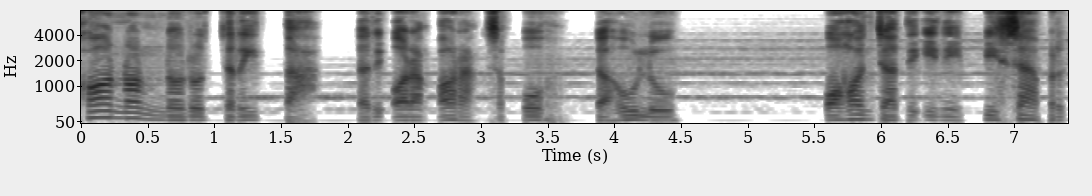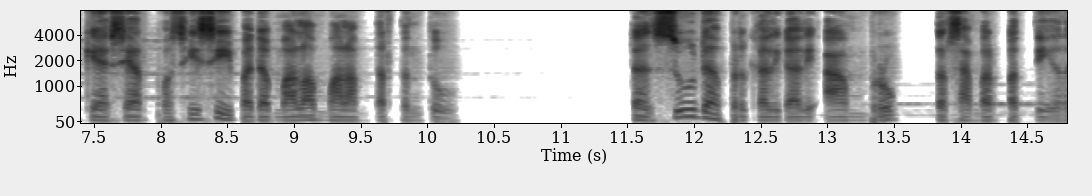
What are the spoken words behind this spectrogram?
konon menurut cerita dari orang-orang sepuh dahulu pohon jati ini bisa bergeser posisi pada malam-malam tertentu. Dan sudah berkali-kali ambruk tersambar petir,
